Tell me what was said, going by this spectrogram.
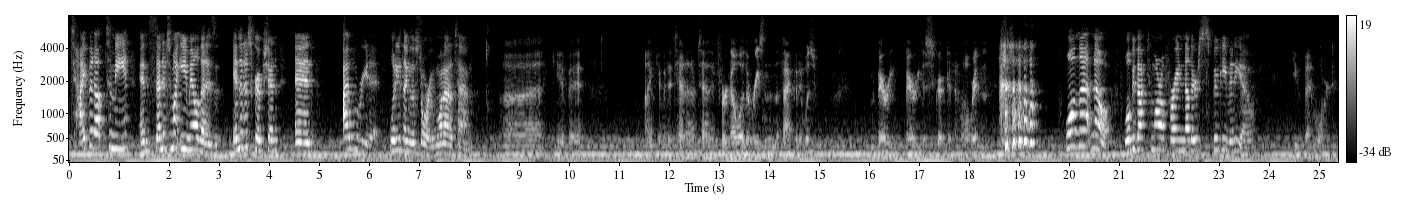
type it up to me and send it to my email that is in the description and I will read it. What do you think of the story? 1 out of 10. Uh, give it. I give it a 10 out of 10 for no other reason than the fact that it was very, very descriptive and well written. well, on that note, we'll be back tomorrow for another spooky video. You've been warned.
